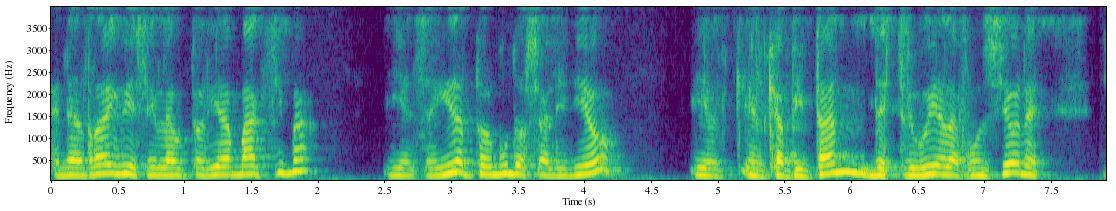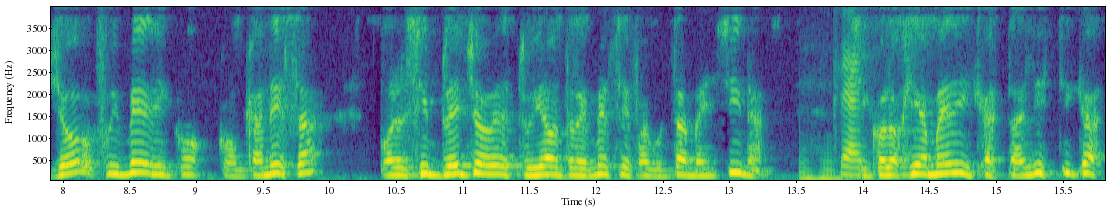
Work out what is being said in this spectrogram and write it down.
en el rugby es en la autoridad máxima y enseguida todo el mundo se alineó y el, capitán distribuía las funciones. Yo fui médico con Canesa por el simple hecho de haber estudiado tres meses de Facultad de Medicina, Psicología Médica, Estadística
